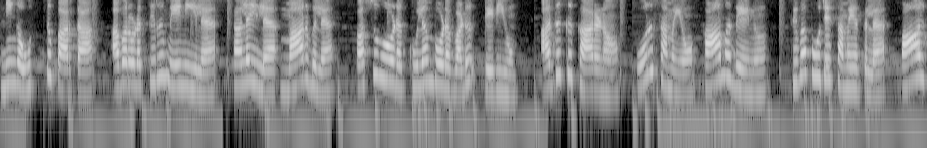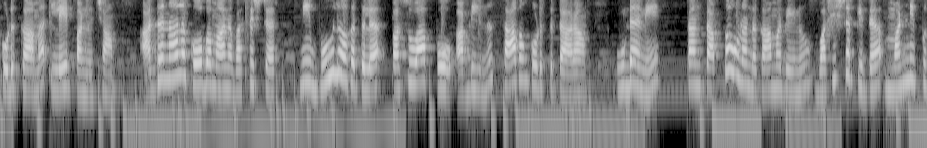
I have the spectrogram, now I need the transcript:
நீங்க உத்து பார்த்தா அவரோட திருமேனியில தலையில மார்புல பசுவோட குலம்போட வடு தெரியும். அதுக்கு காரணம் ஒரு சமயம் காமதேனு சிவபூஜை சமயத்துல பால் கொடுக்காம லேட் பண்ணுச்சாம். அதனால கோபமான வசிஷ்டர் நீ பூலோகத்துல பசுவா போ அப்படின்னு சாபம் கொடுத்துட்டாராம். உடனே தன் தப்ப உணர்ந்த காமதேனு வசிஷ்டர் கிட்ட மன்னிப்பு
